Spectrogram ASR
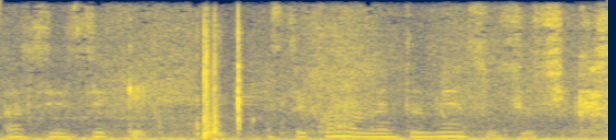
así es de que estoy con los lentes bien sucios chicas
